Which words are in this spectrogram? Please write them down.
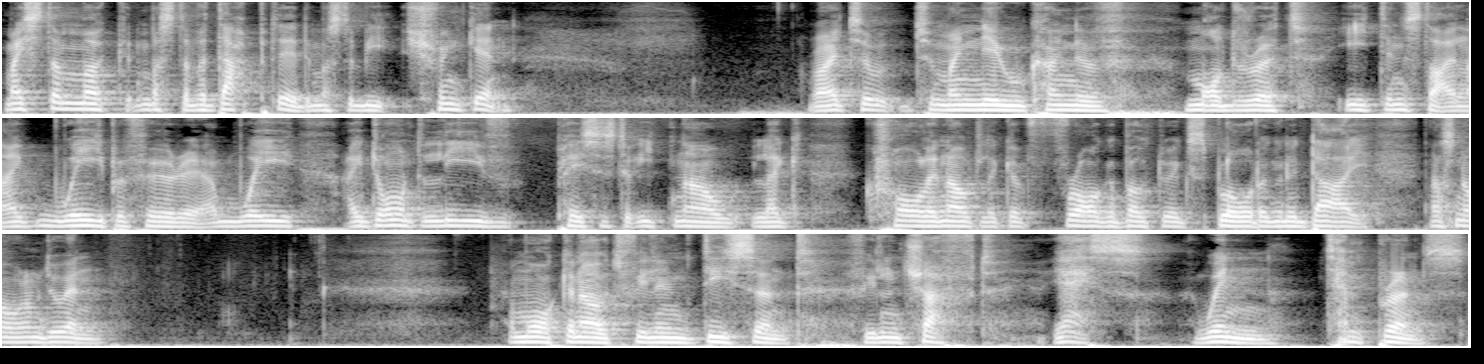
My stomach must have adapted, it must have been shrinking. Right, to, to my new kind of moderate eating style. I way prefer it. I'm way I don't leave places to eat now like crawling out like a frog about to explode, I'm gonna die. That's not what I'm doing. I'm walking out feeling decent, feeling chuffed. Yes, win, temperance.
